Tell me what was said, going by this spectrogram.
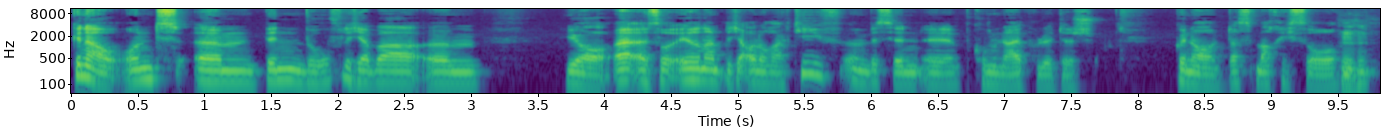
Genau, und ähm, bin beruflich aber ähm, ja, äh, also ehrenamtlich auch noch aktiv, ein bisschen äh, kommunalpolitisch. Genau, das mache ich so. Mhm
